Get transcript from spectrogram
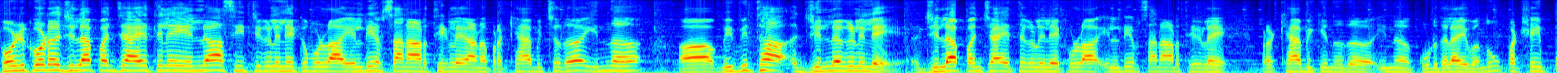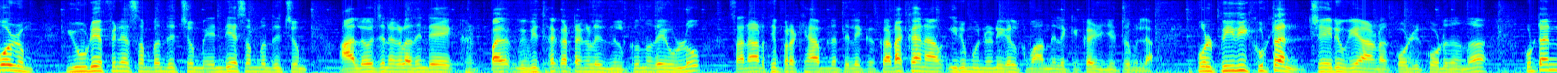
കോഴിക്കോട് ജില്ലാ പഞ്ചായത്തിലെ എല്ലാ സീറ്റുകളിലേക്കുമുള്ള എൽ ഡി എഫ് സ്ഥാനാർത്ഥികളെയാണ് പ്രഖ്യാപിച്ചത്. ഇന്ന് വിവിധ ജില്ലകളിലെ ജില്ലാ പഞ്ചായത്തുകളിലേക്കുള്ള എൽ ഡി എഫ് സ്ഥാനാർത്ഥികളെ പ്രഖ്യാപിക്കുന്നത് ഇന്ന് കൂടുതലായി വന്നു. പക്ഷേ ഇപ്പോഴും യു ഡി എഫിനെ സംബന്ധിച്ചും എൻ ഡി എ സംബന്ധിച്ചും ആലോചനകൾ അതിന്റെ വിവിധ ഘട്ടങ്ങളിൽ നിൽക്കുന്നതേ ഉള്ളൂ. സ്ഥാനാർത്ഥി പ്രഖ്യാപനത്തിലേക്ക് കടക്കാൻ ഇരു മുന്നണികൾക്കും ആ നിലയ്ക്ക് കഴിഞ്ഞിട്ടുമില്ല. ഇപ്പോൾ പി വി കുട്ടൻ ചേരുകയാണ് കോഴിക്കോട് നിന്ന്. കുട്ടൻ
